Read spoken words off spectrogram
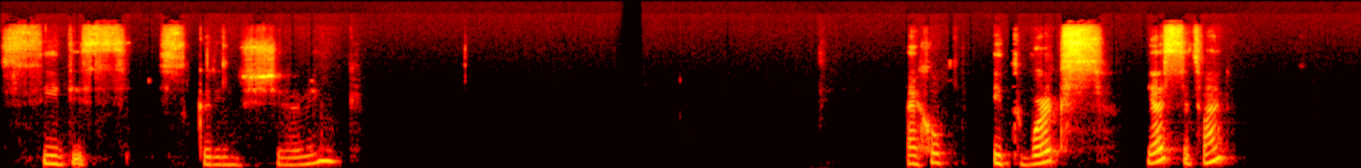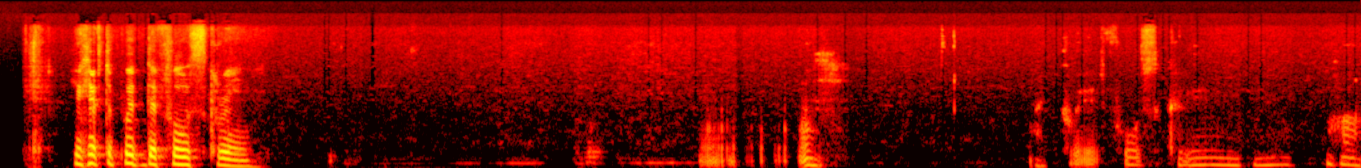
see this screen sharing. I hope it works. Yes, it's fine. You have to put the full screen. I put it full screen. Uh -huh.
